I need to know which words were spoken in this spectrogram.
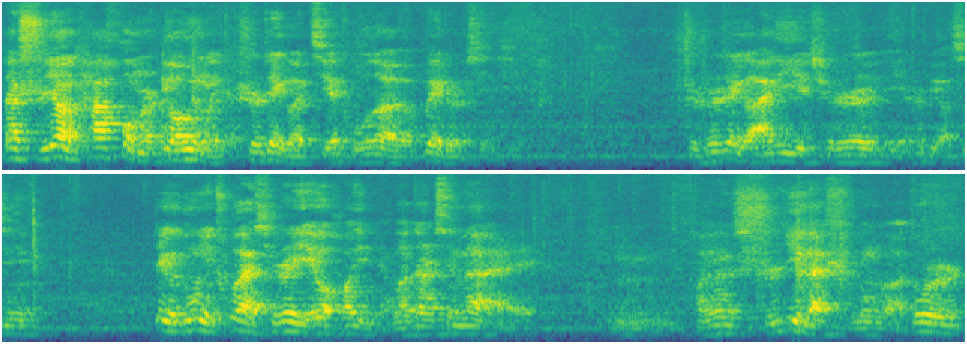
但实际上它后面调用的也是这个截图的位置的信息，只是这个 IDE 确实也是比较新颖，这个东西出来其实也有好几年了，但是现在嗯好像实际在使用的都是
